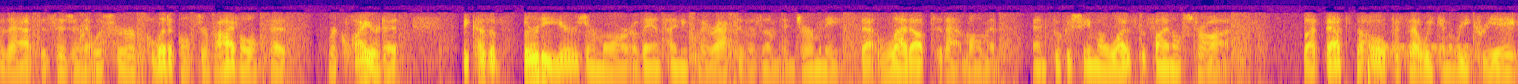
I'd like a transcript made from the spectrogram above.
to that decision. It was her political survival that required it because of 30 years or more of anti-nuclear activism in Germany that led up to that moment. And Fukushima was the final straw. But that's the hope is that we can recreate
